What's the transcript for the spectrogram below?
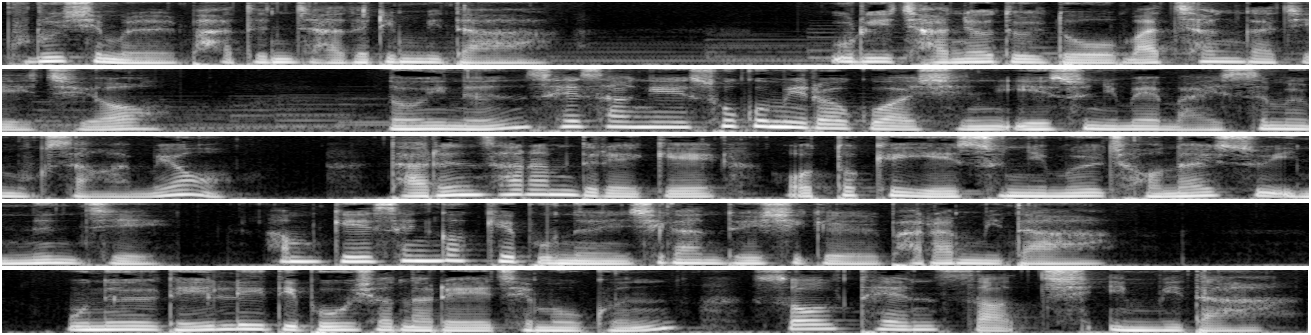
부르심을 받은 자들입니다. 우리 자녀들도 마찬가지이지요. 너희는 세상의 소금이라고 하신 예수님의 말씀을 묵상하며 다른 사람들에게 어떻게 예수님을 전할 수 있는지 함께 생각해 보는 시간 되시길 바랍니다. 오늘 Daily Devotional의 제목은 Salt and Such입니다.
